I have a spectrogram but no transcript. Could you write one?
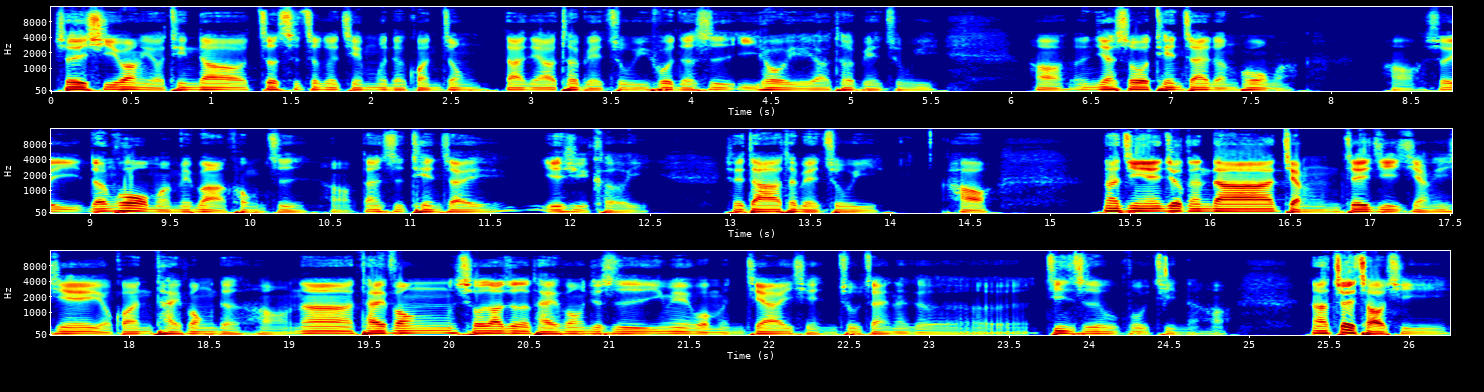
所以希望有听到这次这个节目的观众，大家要特别注意，或者是以后也要特别注意。好，人家说天灾人祸嘛，好，所以人祸我们没办法控制，好，但是天灾也许可以，所以大家特别注意。好，那今天就跟大家讲这一集，讲一些有关台风的。好，那台风说到这个台风，就是因为我们家以前住在那个金狮湖附近的哈，那最早期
